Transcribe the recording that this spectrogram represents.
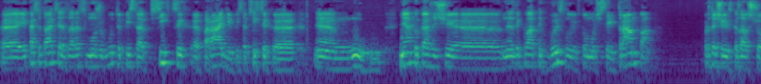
Е, яка ситуація зараз може бути після всіх цих е, парадів, після всіх цих, е, е, ну, м'яко кажучи, неадекватних висловів, в тому числі і Трампа, про те, що він сказав, що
